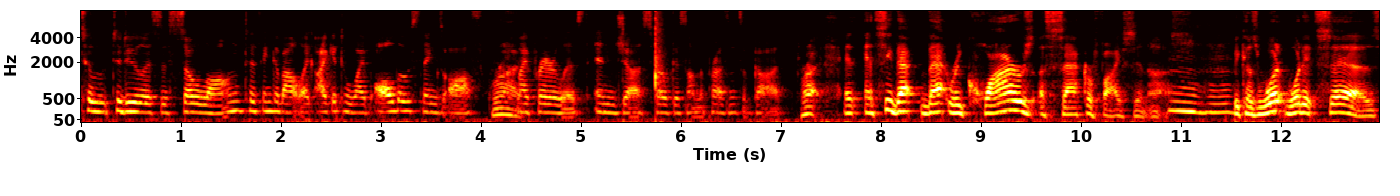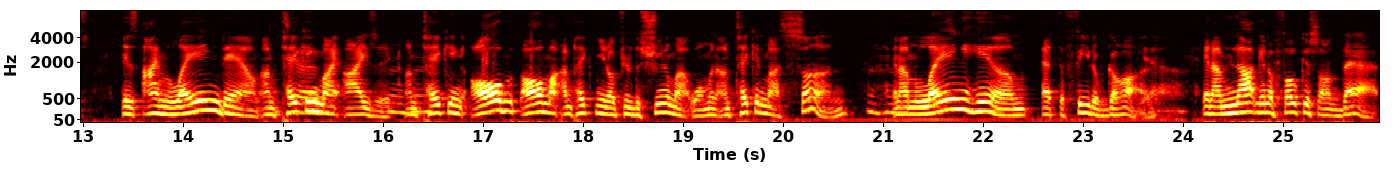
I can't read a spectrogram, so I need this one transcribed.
to to-do list is so long to think about like i get to wipe all those things off Right. my prayer list and just focus on the presence of god Right, and, and see that that requires a sacrifice in us mm-hmm. because what what it says is I'm laying down, I'm taking good. my Isaac, I'm taking all all my I'm taking you know if you're the Shunammite woman, I'm taking my son and I'm laying him at the feet of God. Yeah. And I'm not going to focus on that.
